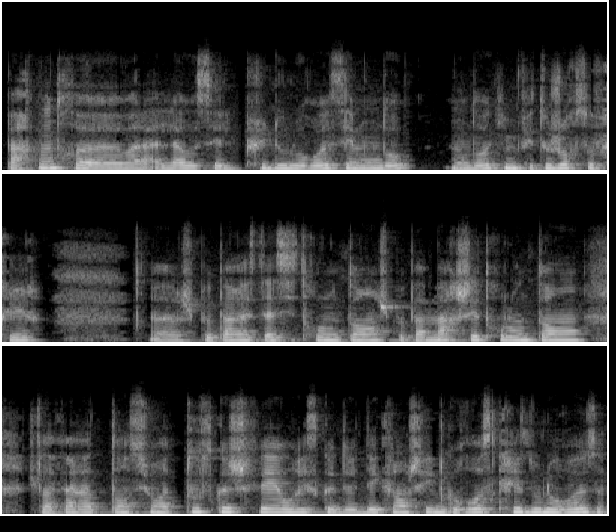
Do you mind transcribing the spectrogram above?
Par contre euh, voilà là où c'est le plus douloureux c'est mon dos, mon dos qui me fait toujours souffrir. je peux pas rester assis trop longtemps, je peux pas marcher trop longtemps, je dois faire attention à tout ce que je fais au risque de déclencher une grosse crise douloureuse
